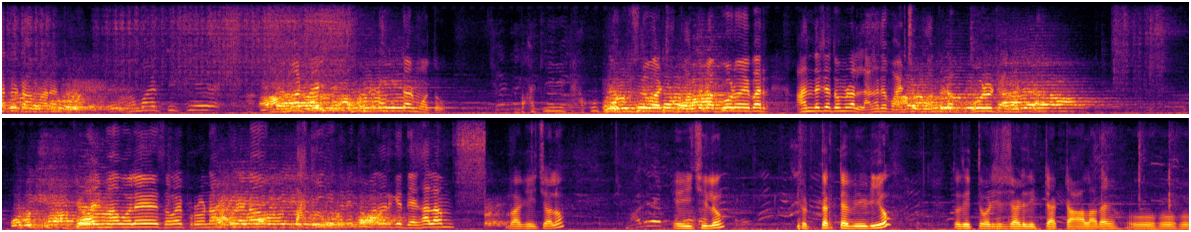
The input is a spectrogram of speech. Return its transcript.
এতটা আমার এতটা। আমার থেকে আমার সাইজ ঠাকুরটার মতো। বাকি ঠাকুরটা বুঝতে পারছ কতটা বড় এবার আন্দাজে তোমরা লাগাতে পারছ কতটা বড় ঠাকুরটা। জয় মা বলে সবাই প্রণাম করে নাও। বাকি এখানে তোমাদেরকে দেখালাম। বাকি চলো এই ছিল ছোট্ট একটা ভিডিও তো দেখতে পাচ্ছি চারিদিকটা একটা আলাদা ও হো হো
